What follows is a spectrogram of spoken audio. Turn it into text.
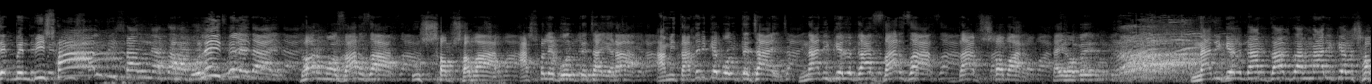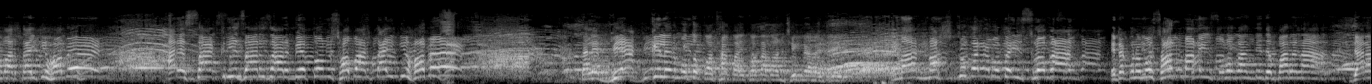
দেখবেন বিশাল বিশাল নেতারা বলেই ফেলে দেয়, ধর্ম যার যার, উৎসব সবার। আসলে বলতে চাই এরা, আমি তাদেরকে বলতে চাই, নারিকেল গাছ যার যার গাছ সবার, তাই হবে? নারিকেল গাছ যার যার, নারিকেল সবার, তাই কি হবে? আরে চাকরি যার যার, বেতন সবার, তাই কি হবে? তাহলে ব্যাককেলের মতো কথা কয়, কথা কন ঠিক না ইমান নষ্ট করার মতো স্লোগান, এটা কোনো মুসলমান এই স্লোগান দিতে পারে না। যারা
